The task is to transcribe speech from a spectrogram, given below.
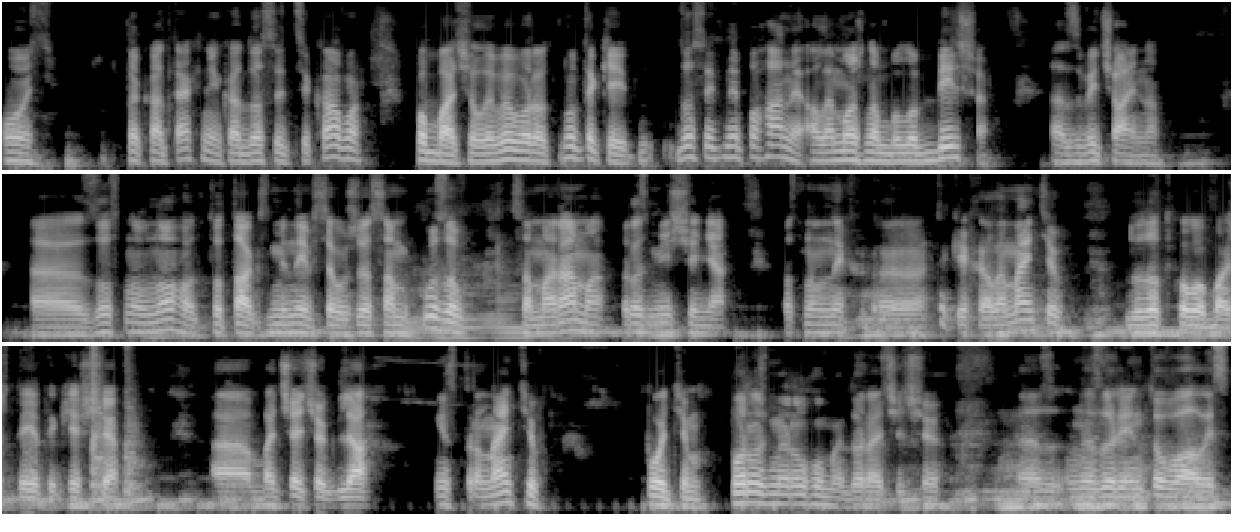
ось така техніка, досить цікава. Побачили виворот. Ну такий досить непоганий, але можна було б більше, е, звичайно. Е, З основного, то так, змінився вже сам кузов, сама рама розміщення основних е, таких елементів. Додатково, бачите, є такий ще е, бачечок для інструментів. Потім по розміру гуми, до речі, чи е, не зорієнтувались.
